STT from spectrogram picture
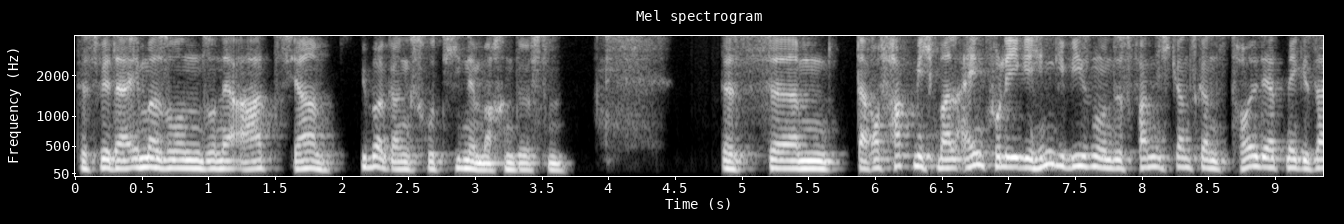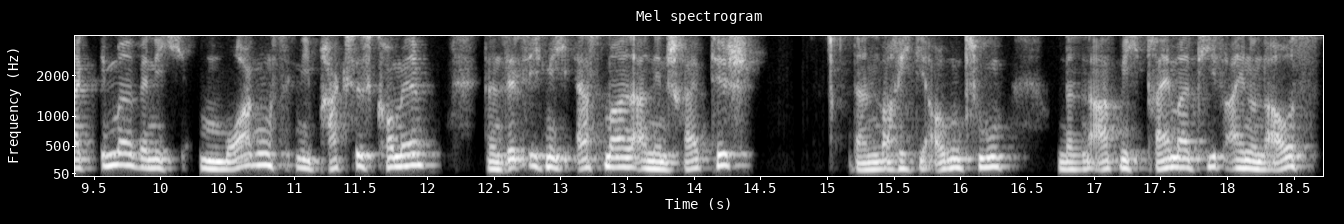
dass wir da immer so, ein, so eine Art ja, Übergangsroutine machen dürfen. Das, ähm, darauf hat mich mal ein Kollege hingewiesen und das fand ich ganz, ganz toll. Der hat mir gesagt, immer wenn ich morgens in die Praxis komme, dann setze ich mich erstmal an den Schreibtisch, dann mache ich die Augen zu und dann atme ich dreimal tief ein und aus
